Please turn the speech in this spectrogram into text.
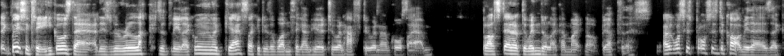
like basically he goes there and is reluctantly like, well, I guess I could do the one thing I'm here to and have to, and of course I am. But I'll stare out the window like I might not be up for this. Uh, What's his what's his dichotomy there? Is like,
